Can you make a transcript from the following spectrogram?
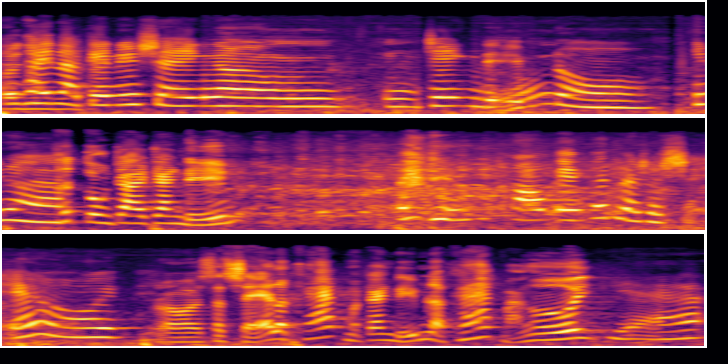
Em thấy là Kenny Sang ờ, trang điểm đồ. Ý là thích con trai trang điểm? Không em thích là sạch sẽ thôi. Rồi sạch sẽ là khác mà trang điểm là khác bạn ơi. Dạ.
